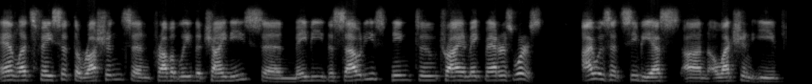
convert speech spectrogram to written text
And let's face it, the Russians and probably the Chinese and maybe the Saudis need to try and make matters worse. I was at CBS on election eve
